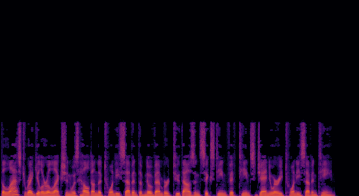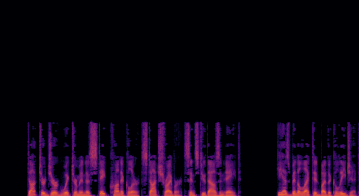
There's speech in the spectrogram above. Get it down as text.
The last regular election was held on 27 November 2016 15 January 2017. Dr. Jürg Wichtermann is state chronicler since 2008. He has been elected by the collegiate.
